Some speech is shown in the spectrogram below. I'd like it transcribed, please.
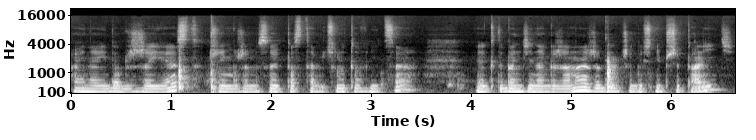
fajna i dobrze, jest, czyli możemy sobie postawić lutownicę, y, gdy będzie nagrzana, żeby czegoś nie przypalić.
